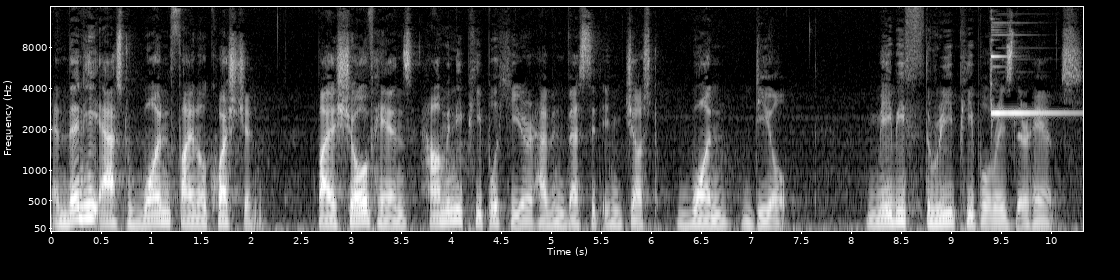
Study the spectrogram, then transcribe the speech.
And then he asked one final question. By a show of hands, how many people here have invested in just one deal? Maybe three people raised their hands.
